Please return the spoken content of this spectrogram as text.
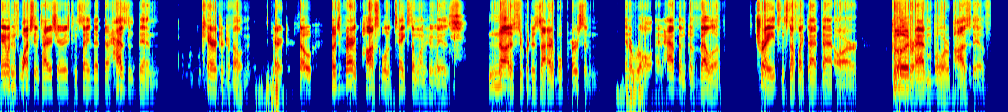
anyone who's watched the entire series can say that there hasn't been character development with these characters. So, so it's very possible to take someone who is not a super desirable person in a role and have them develop traits and stuff like that that are good or admirable or positive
